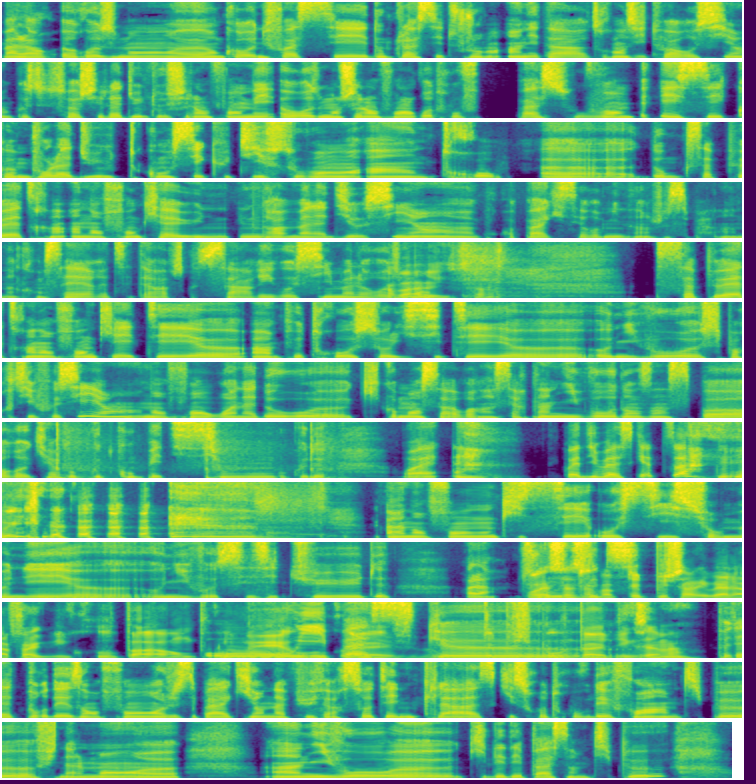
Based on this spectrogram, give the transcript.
Alors heureusement, euh, encore une fois, c'est donc là c'est toujours un, état transitoire aussi, hein, que ce soit chez l'adulte ou chez l'enfant. Mais heureusement chez l'enfant on le retrouve pas souvent, et c'est comme pour l'adulte consécutif souvent à un trop. Euh, donc ça peut être un, enfant qui a eu une, une grave maladie aussi, hein, euh, pourquoi pas, qui s'est remis d'un je sais pas d'un cancer, etc. Parce que ça arrive aussi Ah malheureusement bah oui, ça. Ça peut être un enfant qui a été euh, un peu trop sollicité euh, au niveau euh, sportif aussi, hein. un enfant ou un ado euh, qui commence à avoir un certain niveau dans un sport, qui a beaucoup de compétition, beaucoup de ouais, quoi du basket ça, Oui. un enfant qui s'est aussi surmené au niveau de ses études, voilà. Ouais, ça, ça va peut-être plus arriver à la fac, du coup, pas en primaire. Oui, ou parce que- Peut-être plus pour une période d'examen. peut-être pour des enfants, je sais pas, qui on a pu faire sauter une classe, qui se retrouvent des fois un petit peu euh, finalement euh, à un niveau euh, qui les dépasse un petit peu,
